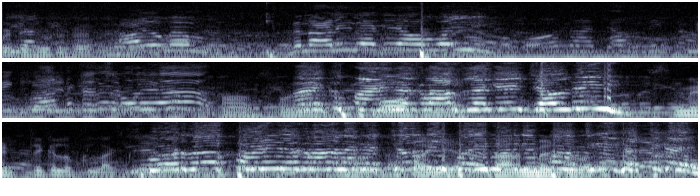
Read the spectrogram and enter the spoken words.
ਪਿੰਡ ਸ਼ੂਟ ਕਰ ਰਹੇ ਆਜੋ ਮੈਮ ਦਨਾਲੀ ਲੈ ਕੇ ਆਓ ਬਾਈ। ਬੰਦ ਕਿੱਥੇ ਆ ਹਾਂ ਸੋਹਣਾ ਇੱਕ ਪਾਣੀ ਦਾ ਗਲਾਸ ਲੈ ਕੇ ਆਈ, ਜਲਦੀ। ਸਿਮੈਟ੍ਰਿਕ ਲੁੱਕ ਲੱਗ ਰਹੀ ਦੋ ਪਾਣੀ ਦਾ ਗਲਾਸ ਲੈ ਕੇ ਜਲਦੀ ਭਾਈ, ਭੱਜ ਕੇ ਜੂਗਾ। ਖਿੱਚ ਕੇ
